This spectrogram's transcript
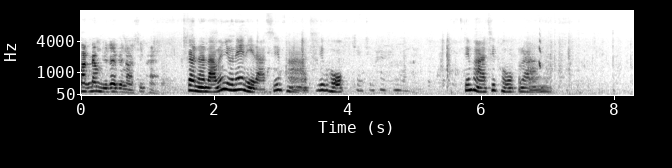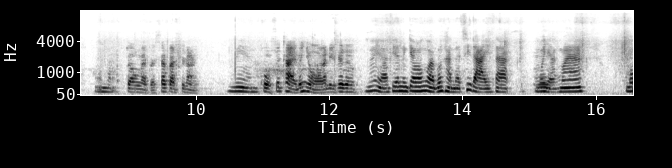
มักน้ำอยู่ได้เป็นหน่อยสิบห้าก็นั่นล่ะมันอยู่ในนี่ล่ะสิบห้าสิบหกแค่สิบห้าให้หน่อยสิบห้าสิบหกลางนั่นล่ะ จองกันไปสักกันเป็นหน่อย แม่นโค้งสุดท้ายไม่หย่อกันอีกทีหนึงไม่อยากเที่ยหนึงจะมางวดเบางหันน่ะสิได้สักบ่อยากมาบ่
